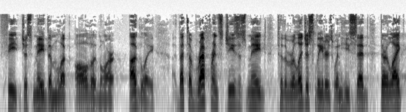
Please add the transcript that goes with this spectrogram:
feet just made them look all the more ugly. That's a reference Jesus made to the religious leaders when he said they're like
